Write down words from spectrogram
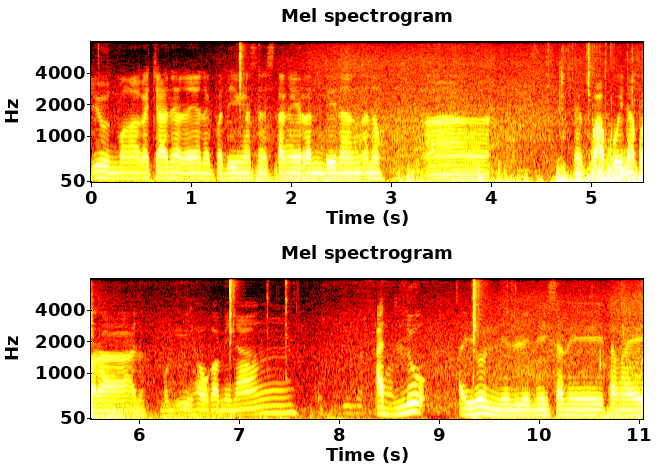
Yun mga ka-channel, ayan nagpadingas na si Tangay Rande ng ano, ah nagpapoy na para ano, mag-ihaw kami ng adlo. Ayun, nilinisan ni Tangay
